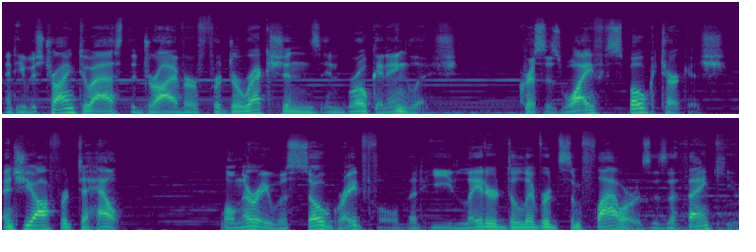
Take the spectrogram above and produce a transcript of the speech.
and he was trying to ask the driver for directions in broken English. Chris's wife spoke Turkish, and she offered to help. Well, Nuri was so grateful that he later delivered some flowers as a thank you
